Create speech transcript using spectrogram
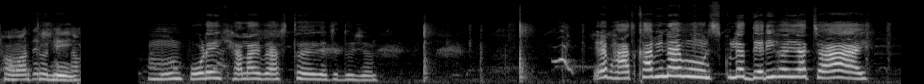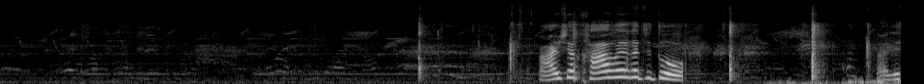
সামর্থ্য নেই। মন পড়েই খেলায় ব্যস্ত হয়ে গেছে দুজন। এ ভাত খাবি না মন স্কুলে দেরি হয়ে যা চাই। আয়ুষের খাওয়া হয়ে গেছে তো। আজকে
